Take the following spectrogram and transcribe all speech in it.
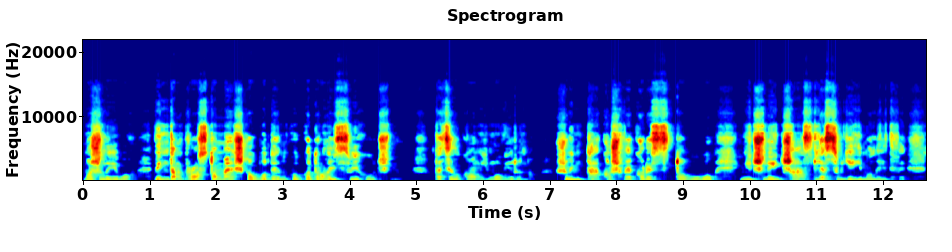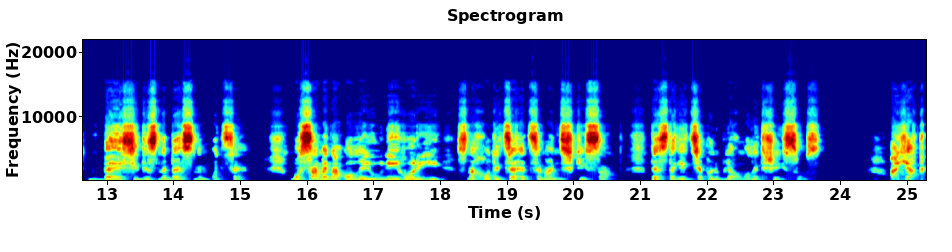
Можливо, він там просто мешкав в будинку котрого із своїх учнів, та цілком ймовірно, що він також використовував нічний час для своєї молитви, бесіди з Небесним Отцем бо саме на Оливній горі знаходиться Гецеманський сад, де, здається, полюбляв молитися Ісус. А як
